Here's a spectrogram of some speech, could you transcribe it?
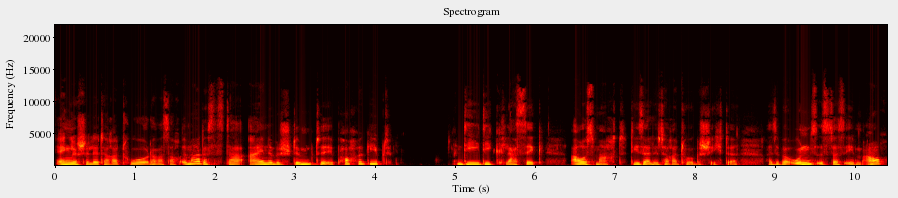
englische Literatur oder was auch immer, dass es da eine bestimmte Epoche gibt, die die Klassik ausmacht, dieser Literaturgeschichte. Also bei uns ist das eben auch,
